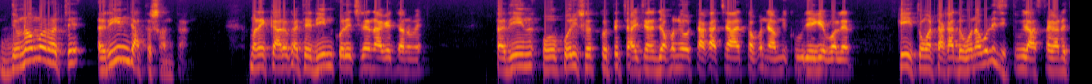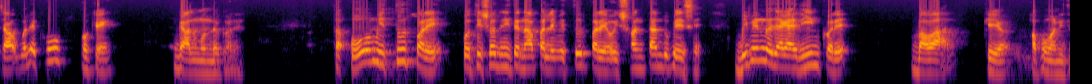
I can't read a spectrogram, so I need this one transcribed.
দু নম্বর হচ্ছে ঋণজাত সন্তান। মানে কারও কাছে ঋণ করেছিলেন আগের জন্মে, তা ঋণ ও পরিশোধ করতে চাইছে না। যখনই ও টাকা চায় তখন আপনি খুব রেগে বলেন, কি, তোমার টাকা দেবো না বলেছি? তুমি রাস্তাঘাটে চাও? বলে খুব ওকে গালমন্দ করেন তা ও মৃত্যুর পরে, প্রতিশোধ নিতে না পারলে মৃত্যুর পরে ওই সন্তান রূপে এসে বিভিন্ন জায়গায় ঋণ করে বাবাকে অপমানিত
